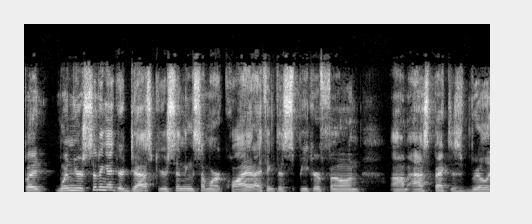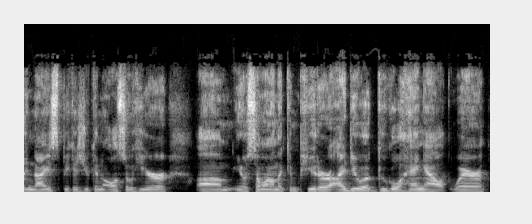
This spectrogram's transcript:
but when you're sitting at your desk, you're sitting somewhere quiet. I think the speakerphone um, aspect is really nice because you can also hear, um, you know, someone on the computer. I do a Google Hangout where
